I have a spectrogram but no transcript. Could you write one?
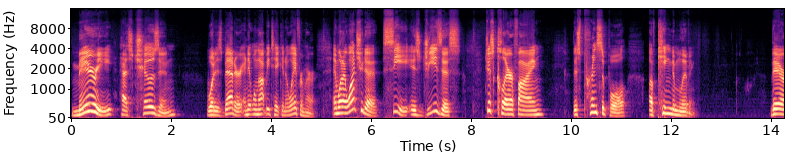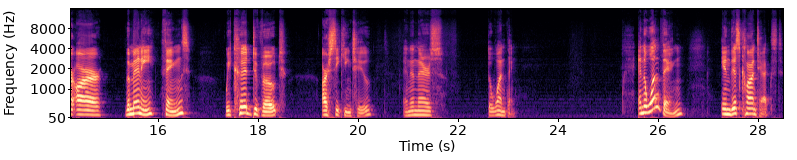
Mary has chosen what is better, and it will not be taken away from her. And what I want you to see is Jesus just clarifying this principle of kingdom living. There are the many things we could devote our seeking to, and then there's the one thing. And the one thing in this context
